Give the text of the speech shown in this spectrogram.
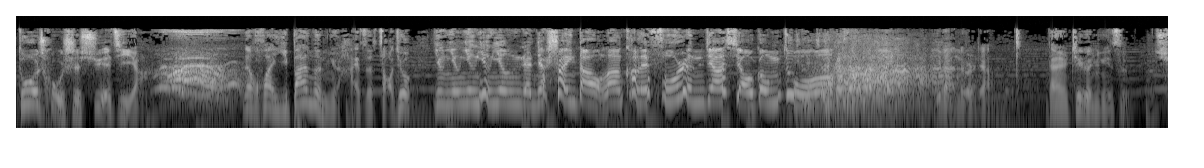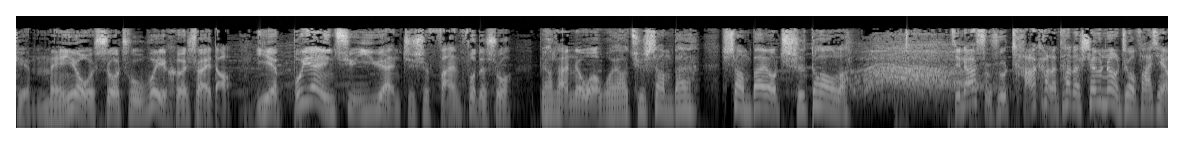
多处是血迹啊！那换一般的女孩子，早就嘤嘤嘤嘤嘤，人家摔倒了，快来扶人家小公主。一般都是这样。但是这个女子却没有说出为何摔倒，也不愿意去医院，只是反复的说：“不要拦着我，我要去上班，上班要迟到了。”警察叔叔查看了她的身份证之后，发现：“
